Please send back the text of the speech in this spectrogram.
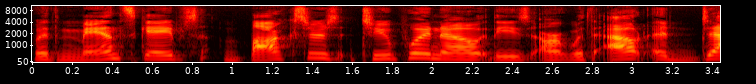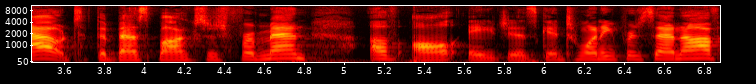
with Manscaped's Boxers 2.0. These are without a doubt the best boxers for men of all ages. Get 20% off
